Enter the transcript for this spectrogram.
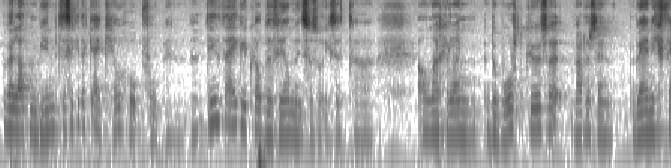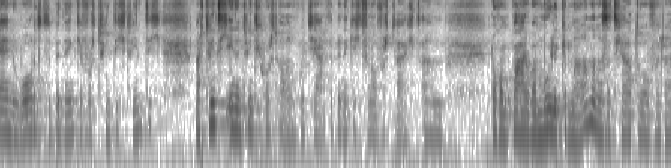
Wel, laat me beginnen met te zeggen dat ik eigenlijk heel hoopvol ben. Ik denk dat het eigenlijk wel bij veel mensen zo is. Het, uh, al naar gelang de woordkeuze, maar er zijn weinig fijne woorden te bedenken voor 2020. Maar 2021 wordt wel een goed jaar, daar ben ik echt van overtuigd. Um, nog een paar wat moeilijke maanden als het gaat over uh,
